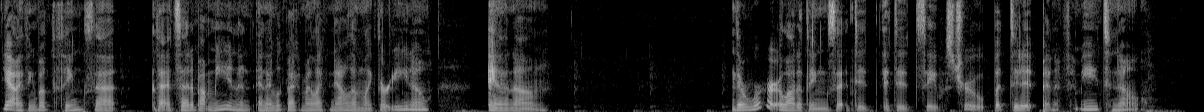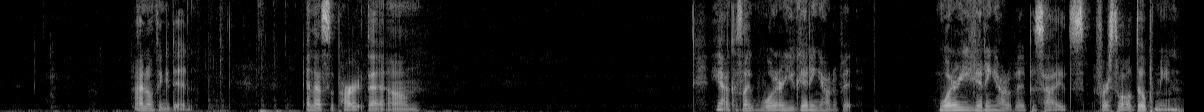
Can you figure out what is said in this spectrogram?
Yeah, I think about the things that that it said about me and and I look back at my life now that I'm like 30, you know. And um there were a lot of things that it did it did say was true, but did it benefit me to know? I don't think it did. and that's the part that um yeah because like what are you getting out of it what are you getting out of it besides first of all dopamine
